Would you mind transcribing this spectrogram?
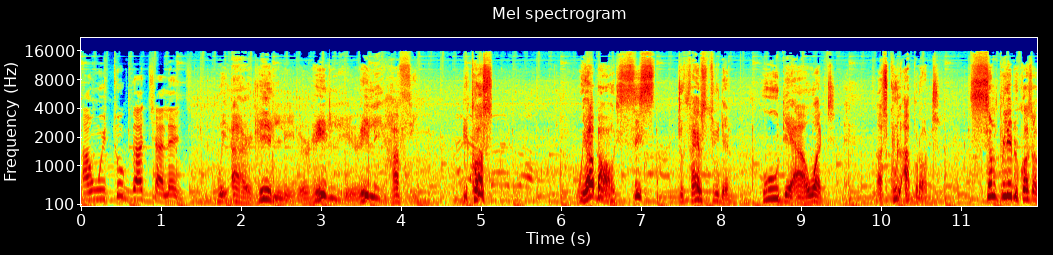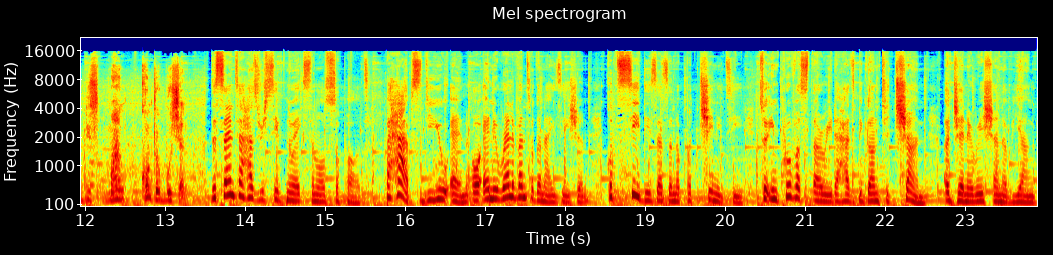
And we took that challenge. We are really really really happy because we have about six to five students who they are what? A school abroad. Simply because of this man contribution the center has received no external support. Perhaps the UN or any relevant organization could see this as an opportunity to improve a story that has begun to churn a generation of young,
